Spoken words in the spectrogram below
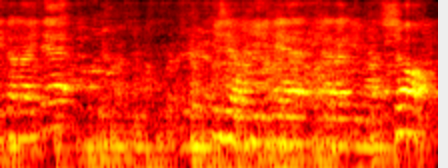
いただいて記事を聴いていただきましょう。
